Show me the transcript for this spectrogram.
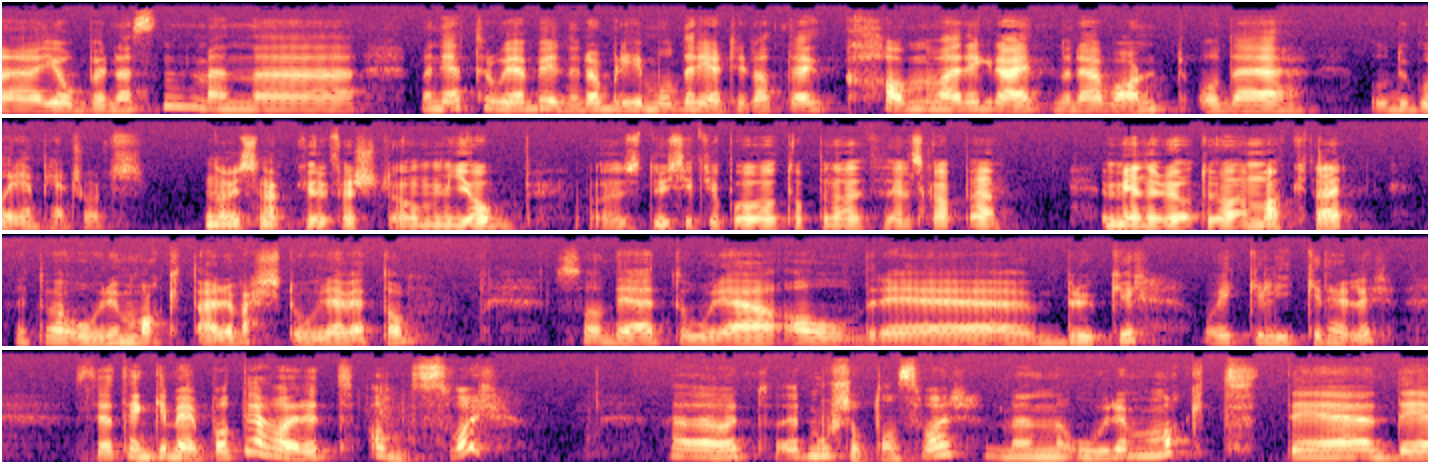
uh, jobber, nesten. Men, men, jeg tror jeg begynner å bli moderert til at det kan være greit når det er varmt og, det, og du går i en pen shorts. Når vi snakker først om jobb, du sitter jo på toppen av dette selskapet. Mener du at du har makt her? Vet du hva, Ordet makt er det verste ordet jeg vet om. Så det er et ord jeg aldri bruker, og ikke liker heller. Så jeg tenker mer på at jeg har et ansvar. Eh, et, et morsomt ansvar. Men ordet makt, det, det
